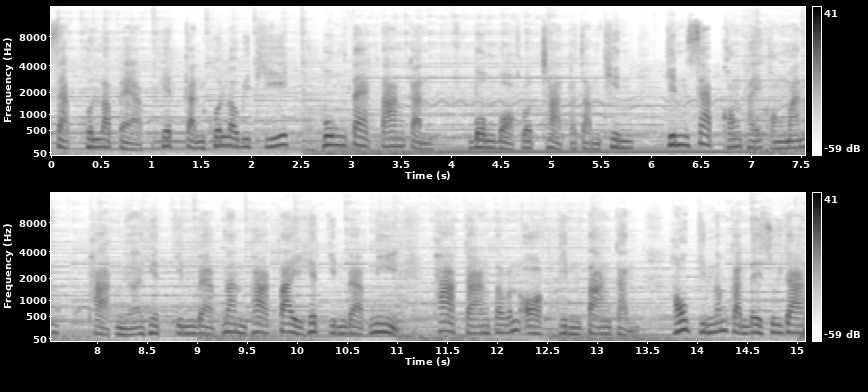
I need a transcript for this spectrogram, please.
แซบคนละแบบเฮ็ดกันคนละวิธีปรุงแตกต่างกัน บ่งบอกรสชาติประจำถิ่นกินแซบของไผของมัน ภาคเหนือเฮ็ดกินแบบนั่นภาคใต้เฮ็ดกินแบบนี้ภาคกลางตะวันออกกินต่างกันเฮากินน้ำกันได้สุอย่าง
